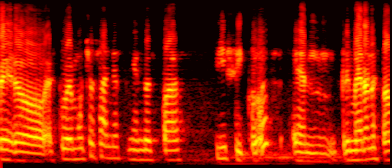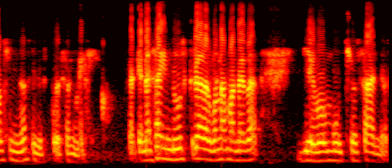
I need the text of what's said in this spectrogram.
pero estuve muchos años teniendo spas físicos, en, primero en Estados Unidos y después en México. O sea que en esa industria de alguna manera llevo muchos años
